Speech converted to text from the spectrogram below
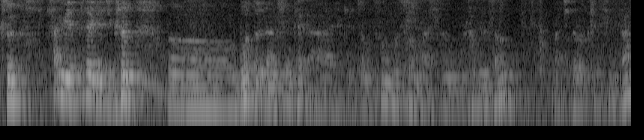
그런 상위의 트랙에 지금 어, 못 들어간 상태다. 이렇게 좀 송구스러운 말씀을 하면서 마치도록 하겠습니다.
